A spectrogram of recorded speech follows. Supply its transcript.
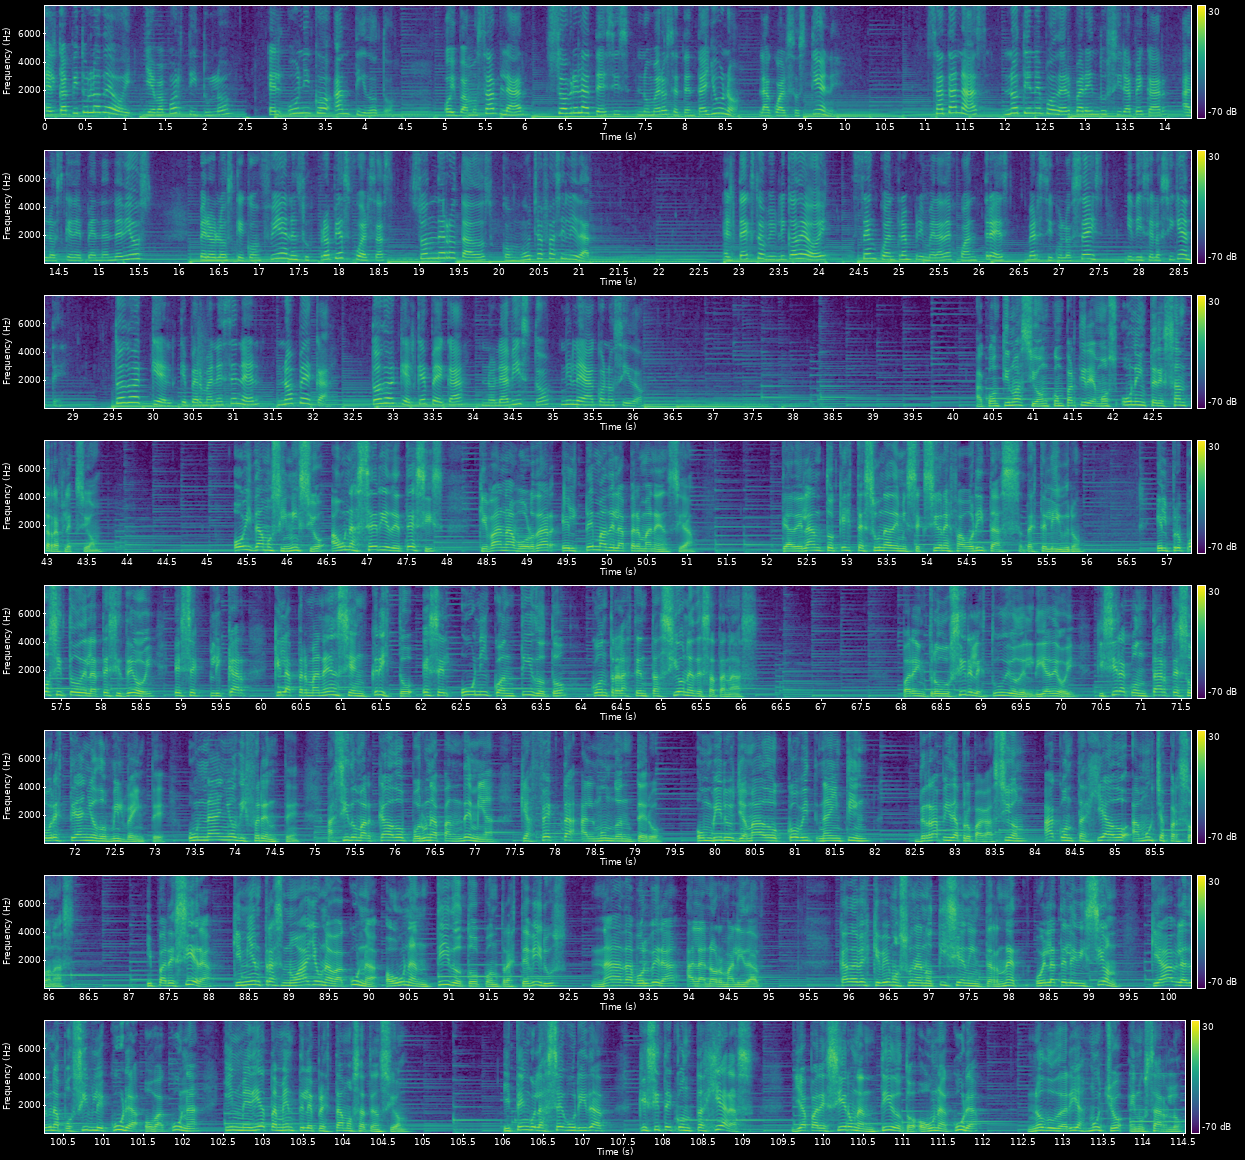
El capítulo de hoy lleva por título El único antídoto. Hoy vamos a hablar sobre la tesis número 71, la cual sostiene, Satanás no tiene poder para inducir a pecar a los que dependen de Dios, pero los que confían en sus propias fuerzas son derrotados con mucha facilidad. El texto bíblico de hoy se encuentra en 1 de Juan 3, versículo 6, y dice lo siguiente: Todo aquel que permanece en él no peca. Todo aquel que peca no le ha visto ni le ha conocido. A continuación compartiremos una interesante reflexión. Hoy damos inicio a una serie de tesis que van a abordar el tema de la permanencia. Te adelanto que esta es una de mis secciones favoritas de este libro. El propósito de la tesis de hoy es explicar que la permanencia en Cristo es el único antídoto contra las tentaciones de Satanás. Para introducir el estudio del día de hoy, quisiera contarte sobre este año 2020, un año diferente. Ha sido marcado por una pandemia que afecta al mundo entero. Un virus llamado COVID-19 de rápida propagación ha contagiado a muchas personas. Y pareciera que mientras no haya una vacuna o un antídoto contra este virus, nada volverá a la normalidad. Cada vez que vemos una noticia en internet o en la televisión que habla de una posible cura o vacuna, inmediatamente le prestamos atención. Y tengo la seguridad que si te contagiaras y apareciera un antídoto o una cura, no dudarías mucho en usarlo.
